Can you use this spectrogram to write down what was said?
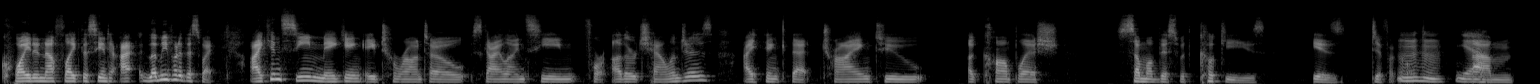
quite enough like the scene. I, let me put it this way: I can see making a Toronto skyline scene for other challenges. I think that trying to accomplish some of this with cookies is difficult. Mhm, Yeah. Um,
